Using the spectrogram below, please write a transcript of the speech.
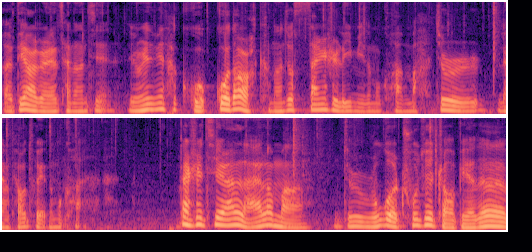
呃，第二个人才能进，有人因为他过过道可能就三十厘米那么宽吧，就是两条腿那么宽。但是既然来了嘛，就是如果出去找别的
